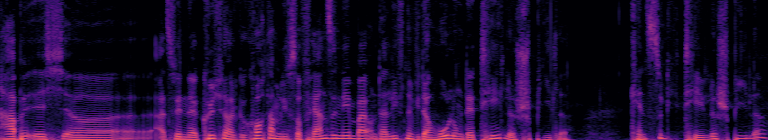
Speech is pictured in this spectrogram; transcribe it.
habe ich, äh, als wir in der Küche halt gekocht haben, lief so Fernsehen nebenbei und da lief eine Wiederholung der Telespiele. Kennst du die Telespiele?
